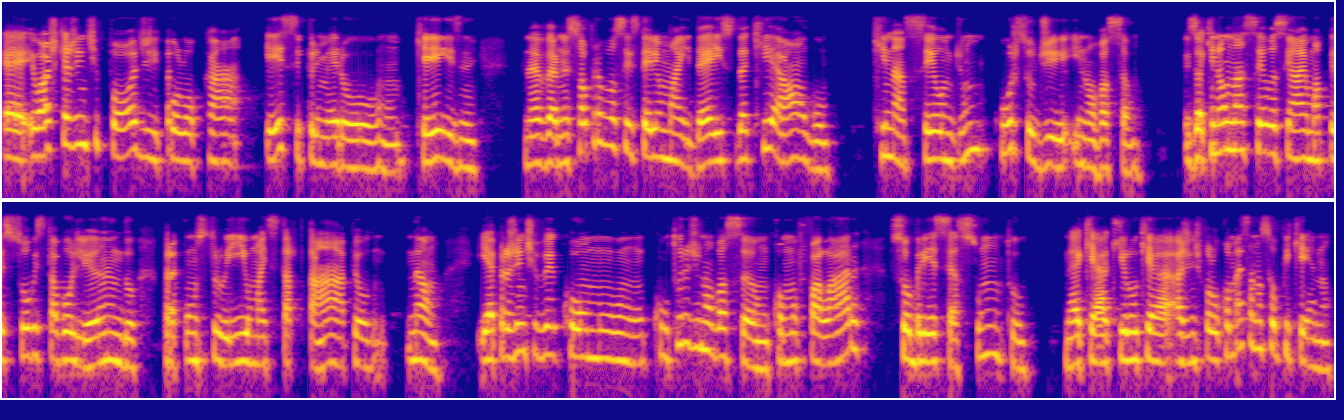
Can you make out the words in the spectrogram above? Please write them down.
É, eu acho que a gente pode colocar esse primeiro case, né, Werner, só para vocês terem uma ideia, isso daqui é algo que nasceu de um curso de inovação. Isso aqui não nasceu assim, ah, uma pessoa estava olhando para construir uma startup. Ou... Não, E é para a gente ver como cultura de inovação, como falar sobre esse assunto, né, que é aquilo que a, a gente falou, começa no seu pequeno.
